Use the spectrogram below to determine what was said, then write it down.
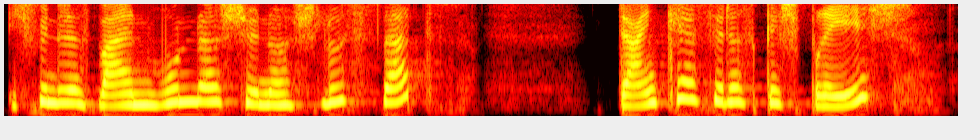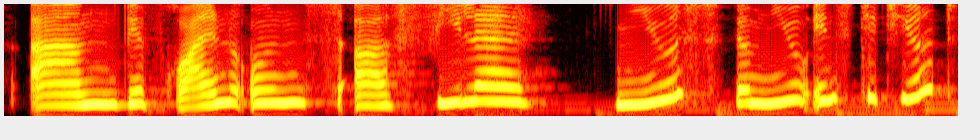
Ich finde, das war ein wunderschöner Schlusssatz. Danke für das Gespräch. Ähm, wir freuen uns auf viele News vom New Institute.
